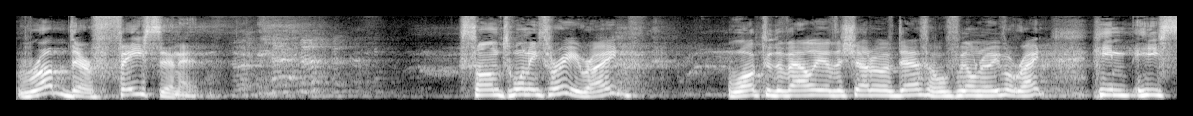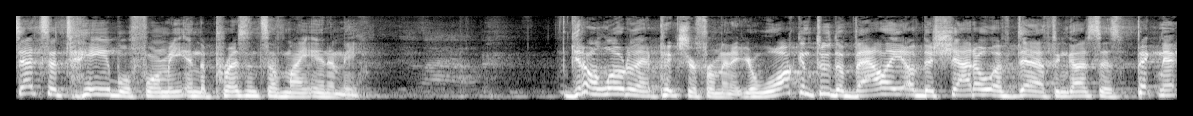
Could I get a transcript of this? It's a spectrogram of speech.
Rub their face in it. Psalm 23, right? Walk through the valley of the shadow of death, I will feel no evil, right? He, he sets a table for me in the presence of my enemy. Get a load of that picture for a minute. You're walking through the valley of the shadow of death, and God says, Picnic.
